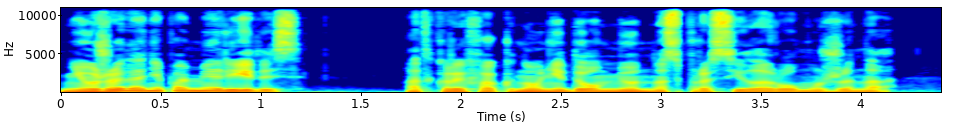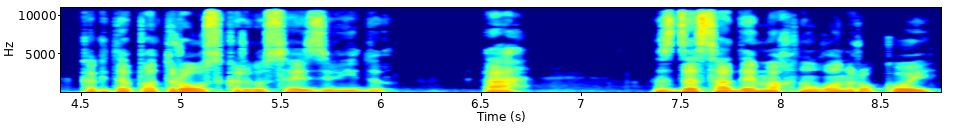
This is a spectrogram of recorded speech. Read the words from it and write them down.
Неужели они помирились?» Открыв окно, недоуменно спросила Рому жена, когда патрол скрылся из виду. «А!» С досадой махнул он рукой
